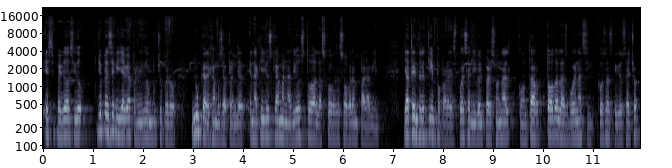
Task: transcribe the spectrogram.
este periodo ha sido, yo pensé que ya había aprendido mucho, pero nunca dejamos de aprender. En aquellos que aman a Dios, todas las cosas obran para bien. Ya tendré tiempo para después a nivel personal contar todas las buenas y cosas que Dios ha hecho,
